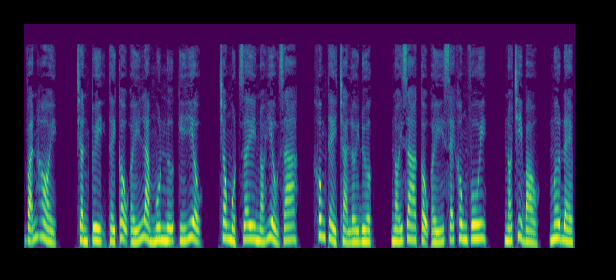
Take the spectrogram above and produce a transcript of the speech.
Vãn hỏi, Trần Tụy thấy cậu ấy làm ngôn ngữ ký hiệu, trong một giây nó hiểu ra, không thể trả lời được, nói ra cậu ấy sẽ không vui, nó chỉ bảo, mơ đẹp,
